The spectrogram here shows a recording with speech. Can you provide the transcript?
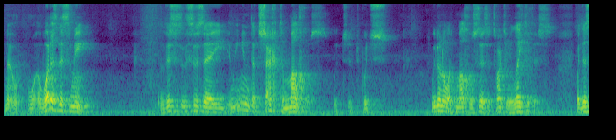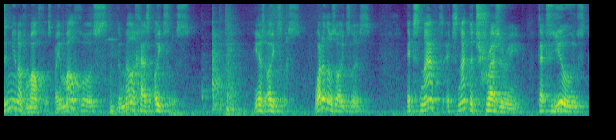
Now, wh- what does this mean? This this is a an union that's shach to malchus, which which we don't know what malchus is. It's hard to relate to this. But there's an union of malchus. By malchus, the melech has oitzres. He has oitzres. What are those oitzres? It's not it's not the treasury that's used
